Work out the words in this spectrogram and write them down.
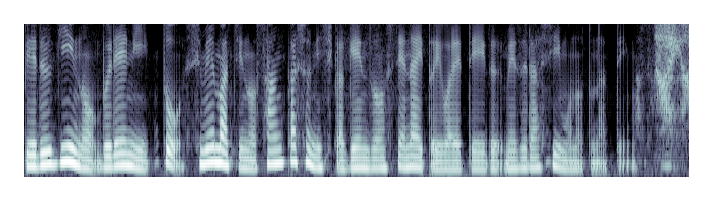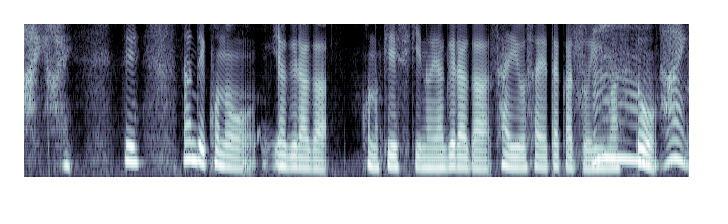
ベルギーのブレニーと締め町の3カ所にしか現存してないと言われている珍しいものとなっています。はいはい。はい、でなんでこの櫓がこの形式の櫓が採用されたかと言いますと、はい、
